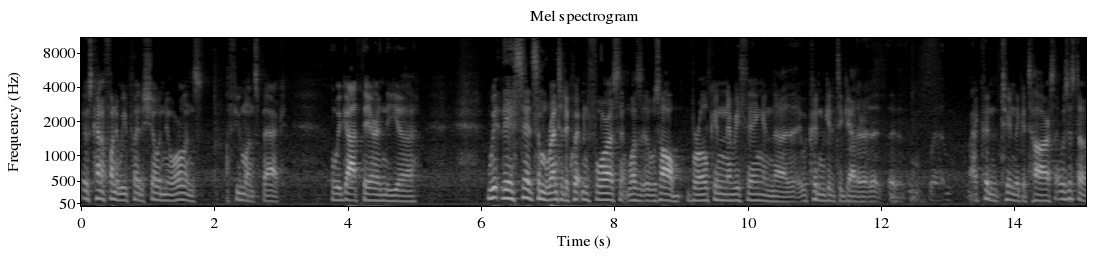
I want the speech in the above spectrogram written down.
it was kind of funny. We played a show in New Orleans a few months back. When we got there and the, uh, we, they said some rented equipment for us, and it was it was all broken and everything, and uh, we couldn't get it together. Uh, uh, I couldn't tune the guitar, so it was just a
